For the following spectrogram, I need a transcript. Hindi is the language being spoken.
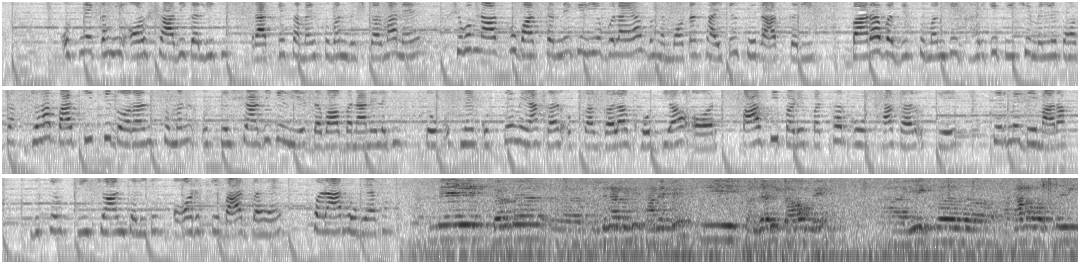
उसने कहीं और शादी कर ली थी। रात के समय सुमन विश्वकर्मा ने शुभम नाथ को बात करने के लिए बुलाया। वह मोटरसाइकिल से रात करीब 12 बजे सुमन के घर के पीछे मिलने पहुँचा, जहाँ बातचीत के दौरान सुमन उससे शादी के लिए दबाव बनाने लगी। तो उसने गुस्से में आकर उसका गला घोट दिया और पास ही पड़े पत्थर को उठाकर उसके सिर में दे मारा, जिससे उसकी जान चली गई और इसके बाद वह फरार हो गया था। इसमें कल सूचना मिली थाने पे कि गाँव में एक अठारह वर्षीय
